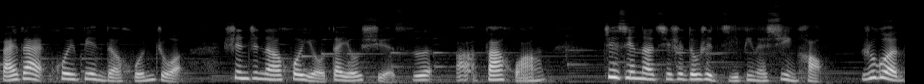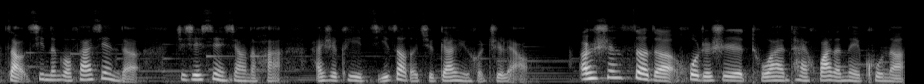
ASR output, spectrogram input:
白带会变得浑浊，甚至呢会有带有血丝啊发黄，这些呢其实都是疾病的讯号。如果早期能够发现的这些现象的话，还是可以及早的去干预和治疗。而深色的或者是图案太花的内裤呢，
